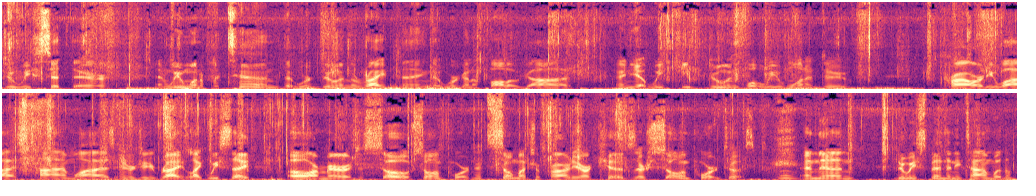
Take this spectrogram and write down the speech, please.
do we sit there and we want to pretend that we're doing the right thing, that we're going to follow God, and yet we keep doing what we want to do? Priority wise, time wise, energy, right? Like we say, oh, our marriage is so, so important. It's so much a priority. Our kids, they're so important to us. And then, do we spend any time with them?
